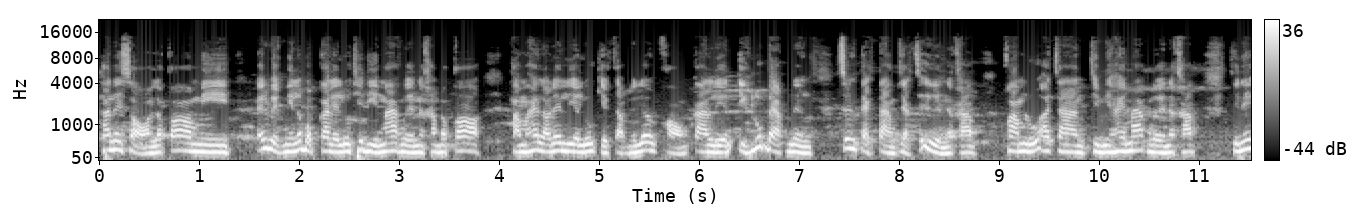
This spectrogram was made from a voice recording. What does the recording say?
ท่านได้สอนแล้วก็มีเอ็ดเวกมีระบบการเรียนรู้ที่ดีมากเลยนะครับ แล้วก็ทำให้เราได้เรียนรู้เกี่ยวกับในเรื่องของการเรียนอีกรูปแบบหนึ่ง ซึ่งแตกต่างจากที่อื่นนะครับ ความรู้อาจารย์จะมีให้มากเลยนะครับ ทีนี้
